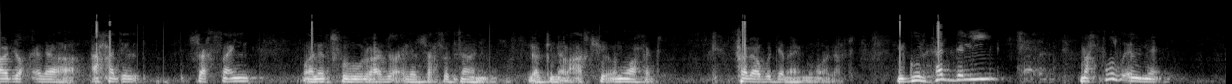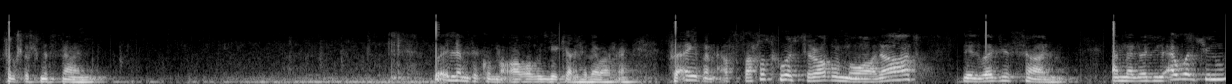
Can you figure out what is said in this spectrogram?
راجع إلى أحد الشخصين. ونصفه راجع إلى الشخص الثاني لكن العقد شيء واحد. فلا بد من الموالاة. يقول هالدليل محفوظ علمه في القسم الثاني؟ وإن لم تكن معاوضية كالهذا فأيضا الصحيح هو اشتراط الموالاة للوجه الثاني. أما الوجه الأول شنو؟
